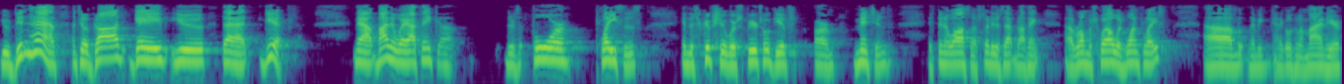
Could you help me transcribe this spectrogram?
you didn't have until God gave you that gift. Now, by the way, I think uh, there's four places in the scripture where spiritual gifts are mentioned. It's been a while since I've studied this out, but I think uh, Romans 12 was one place. Um, let me kind of go through my mind here.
